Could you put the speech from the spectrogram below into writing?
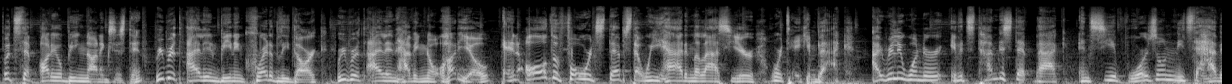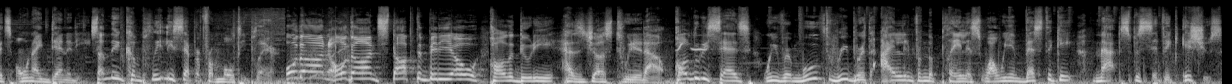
footstep audio being non-existent, Rebirth Island being incredibly dark, Rebirth Island having no audio, and all the forward steps that we had in the last year were taken back. I really wonder if it's time to step back and see if Warzone needs to have its own identity, something completely separate from multiplayer. Hold on, hold on, stop the video. Call of Duty has just tweeted out. Call of Duty says, we've removed Rebirth Island from the playlist while we investigate map-specific issues.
